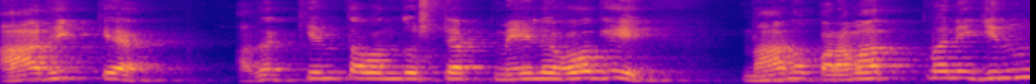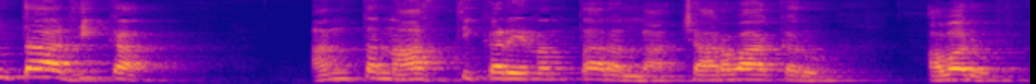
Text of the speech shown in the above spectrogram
ಆಧಿಕ್ಯ ಅದಕ್ಕಿಂತ ಒಂದು ಸ್ಟೆಪ್ ಮೇಲೆ ಹೋಗಿ ನಾನು ಪರಮಾತ್ಮನಿಗಿಂತ ಅಧಿಕ. ಅಂತ ನಾಸ್ತಿಕರೇನಂತಾರಲ್ಲ, ಚಾರ್ವಾಕರು, ಅವರು.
